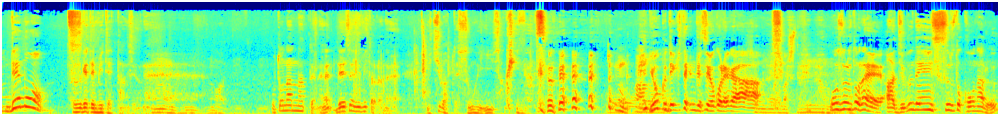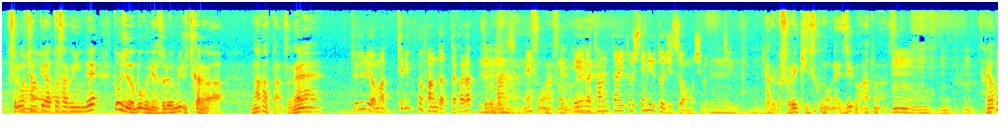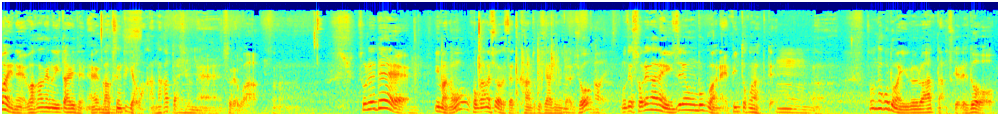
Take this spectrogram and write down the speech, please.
でも続けて見てったんですよね、大人になってね冷静に見たらね1話ってすごいいい作品なんですよね、よくできてるんですよこれが。そうするとねあ自分で演出するとこうなる？それをちゃんとやった作品で当時の僕にはそれを見る力がなかったんですよねというよりは、まあ、テレビのファンだったからってことですよね、そうなんですけど、ね、映画単体として見ると実は面白いっていう、だけどそれ気づくのね随分後なんですよ、やっぱりね若気の至りでね、学生の時は分かんなかったですよね、それは、それで、今の他の人がそうやって監督し始めたでしょ、はい、でそれがねいずれも僕はねピンとこなくて、うん、そんなことがいろいろあったんですけれど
